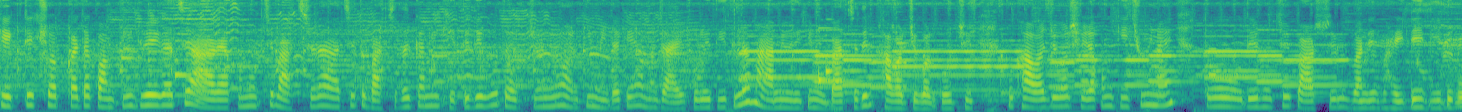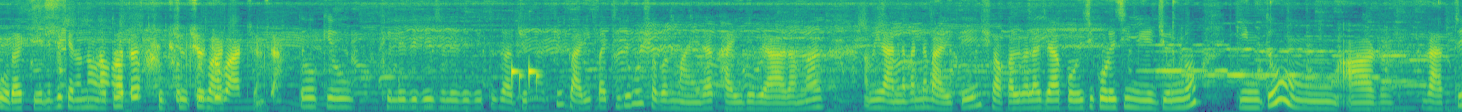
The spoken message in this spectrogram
কেক টেক সব কাটা কমপ্লিট হয়ে গেছে আর এখন হচ্ছে বাচ্চারা আছে তো বাচ্চাদেরকে আমি খেতে দেবো। তার জন্য আর কি মেয়েটাকে আমার জায়ের করে দিয়ে দিলাম আর আমি ওদেরকে বাচ্চাদের খাবার জোগাড় করছি। তো খাবার জোগাড় সেরকম কিছুই নাই তো ওদের হচ্ছে পার্সেল মানে ভাইতেই দিয়ে দেবো ওরা খেয়ে নেবে। কেননা ওরা তো ছোটো ছোটো বাচ্চা। তো কেউ ফেলে দেবে ফেলে দেবে তো তার জন্য আর কি বাড়ি পাঠিয়ে দেবো সবার মায়েরা খাইয়ে দেবে। আর আমার আমি রান্নাবান্না বাড়িতে সকালবেলা যা করেছি করেছি মেয়ের জন্য। কিন্তু আর রাত্রে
